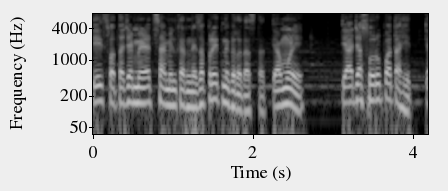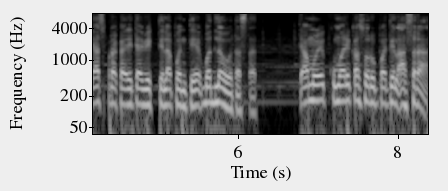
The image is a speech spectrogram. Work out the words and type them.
ते स्वतःच्या मेळ्यात सामील करण्याचा प्रयत्न करत असतात. त्यामुळे त्या ज्या स्वरूपात आहेत त्याच प्रकारे त्या व्यक्तीला पण ते बदलवत असतात. त्यामुळे कुमारिका स्वरूपातील आसरा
